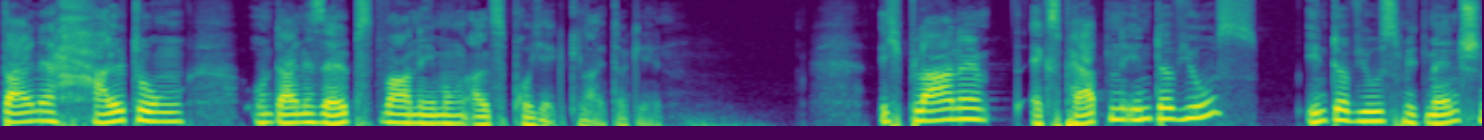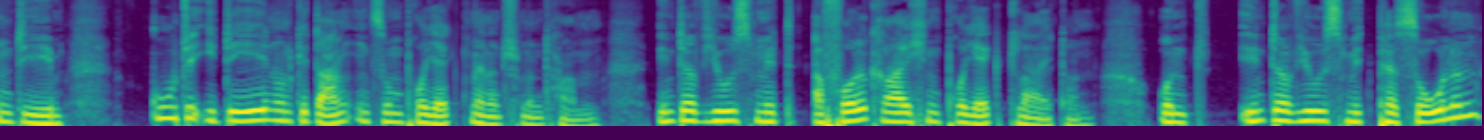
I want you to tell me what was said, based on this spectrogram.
deine Haltung und deine Selbstwahrnehmung als Projektleiter gehen. Ich plane Experteninterviews, Interviews mit Menschen, die gute Ideen und Gedanken zum Projektmanagement haben, Interviews mit erfolgreichen Projektleitern und Interviews mit Personen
